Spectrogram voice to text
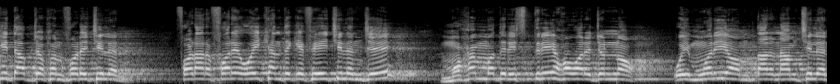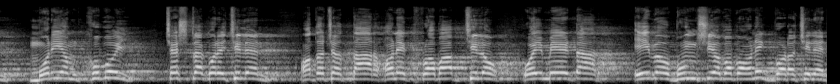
কিতাব যখন পড়েছিলেন, পড়ার পরে ওইখান থেকে পেয়েছিলেন যে মোহাম্মদের স্ত্রী হওয়ার জন্য ওই মরিয়ম, তার নাম ছিলেন মরিয়ম খুবই চেষ্টা করেছিলেন, অথচ তার অনেক প্রভাব ছিল। ওই মেয়েটার এইভাবে বংশীয় বাবা অনেক বড় ছিলেন,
